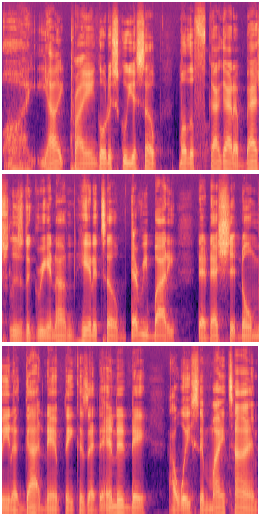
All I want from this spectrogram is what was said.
"Oh, y'all probably ain't go to school yourself." Motherfucker, I got a bachelor's degree, and I'm here to tell everybody that that shit don't mean a goddamn thing. Because at the end of the day, I wasted my time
